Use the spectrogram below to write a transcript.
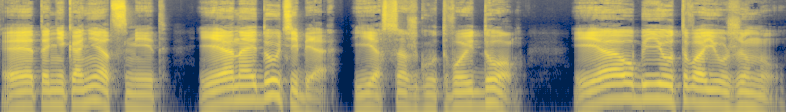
«Это не конец, Смит. Я найду тебя. Я сожгу твой дом. Я убью твою жену».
